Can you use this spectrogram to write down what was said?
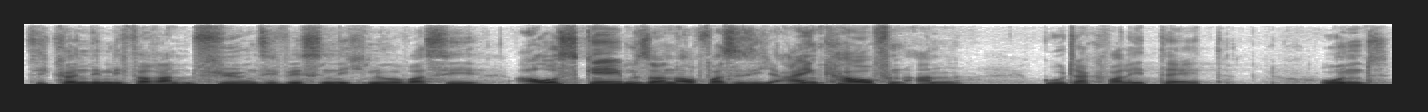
Sie können den Lieferanten führen, Sie wissen nicht nur, was Sie ausgeben, sondern auch, was Sie sich einkaufen an guter Qualität. Und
